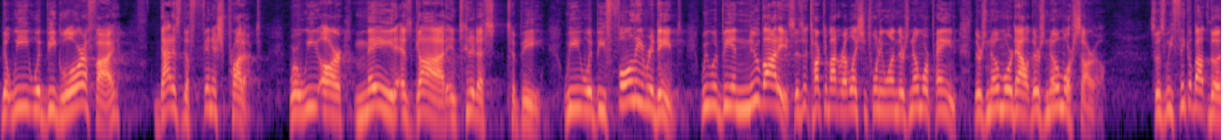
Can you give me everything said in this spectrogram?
that we would be glorified, that is the finished product where we are made as God intended us to be. We would be fully redeemed we would be in new bodies. As it talked about in Revelation 21, there's no more pain, there's no more doubt, there's no more sorrow. So, as we think about the,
